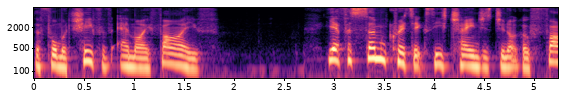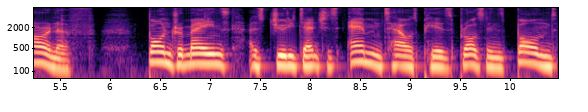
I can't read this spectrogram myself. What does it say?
the former chief of MI5. Yet for some critics, these changes do not go far enough. Bond remains as Judi Dench's M tells Pierce Brosnan's Bond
